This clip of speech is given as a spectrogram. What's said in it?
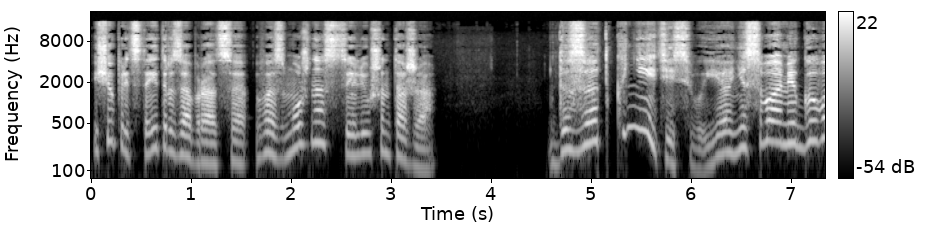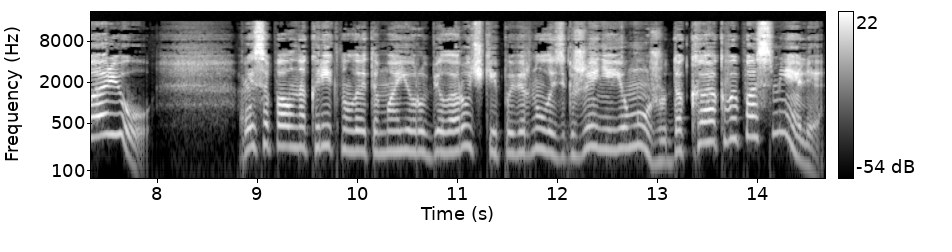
еще предстоит разобраться. Возможно, с целью шантажа. «Да заткнитесь вы, я не с вами говорю!» Раиса Павловна крикнула это майору Белоручки и повернулась к Жене ее мужу. «Да как вы посмели?»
